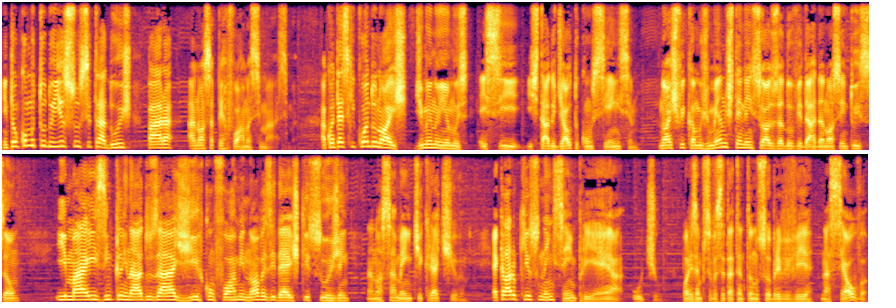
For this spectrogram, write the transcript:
Então, como tudo isso se traduz para a nossa performance máxima? Acontece que quando nós diminuímos esse estado de autoconsciência, nós ficamos menos tendenciosos a duvidar da nossa intuição e mais inclinados a agir conforme novas ideias que surgem na nossa mente criativa. É claro que isso nem sempre é útil. Por exemplo, se você está tentando sobreviver na selva,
